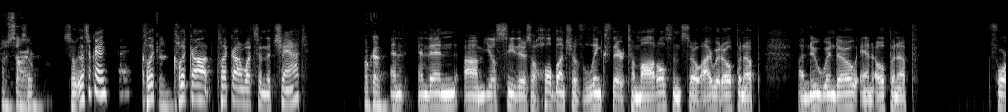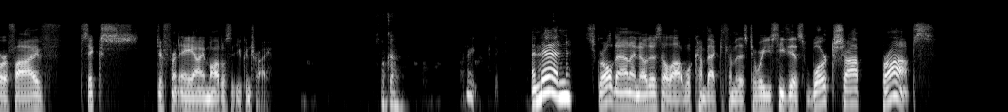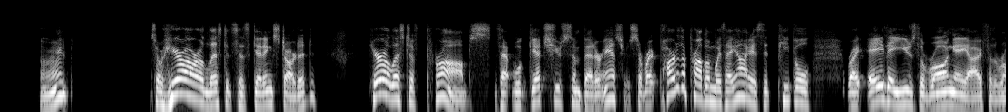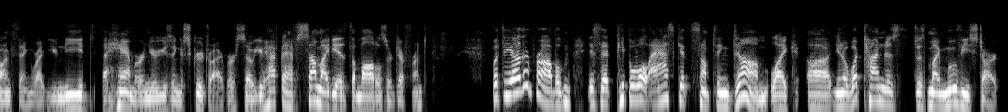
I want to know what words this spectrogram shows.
I'm sorry. So that's okay. Click Okay. click on click on what's in the chat. Okay. And and then um, you'll see there's a whole bunch of links there to models. And so I would open up a new window and open up four or five, six different AI models that you can try. Okay. Great. And then scroll down. I know there's a lot. We'll come back to some of this to where you see this workshop prompts. All right. So here are a list. It says getting started. here are a list of prompts that will get you some better answers. So, right, part of the problem with AI is that people, right, A, they use the wrong AI for the wrong thing, right? You need a hammer and you're using a screwdriver. So you have to have some idea that the models are different. But the other problem is that people will ask it something dumb, like, uh, you know, what time does does my movie start?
